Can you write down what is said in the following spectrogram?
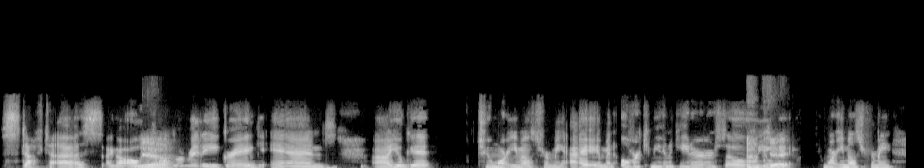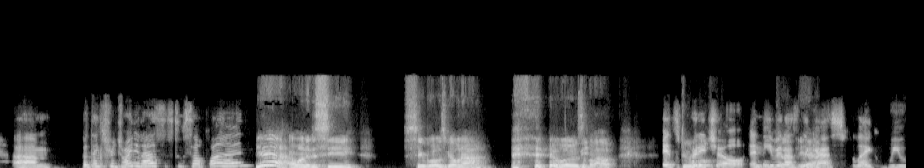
stuff to us. I got all the Yeah. emails already, Greg, and uh, you'll get two more emails from me. I am an over communicator, so you'll get two more emails from me. Um, but thanks for joining us. This was so fun. Yeah, I wanted to see see what was going on, what it was about. it's do a pretty little- chill and even as the yeah. guest like we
